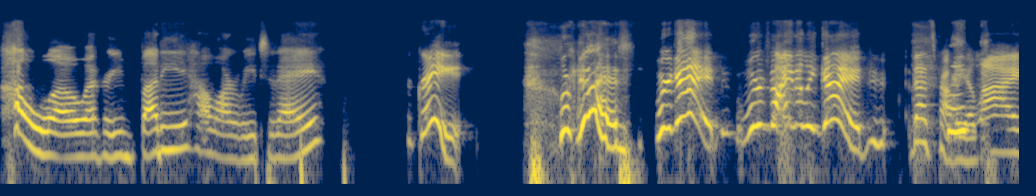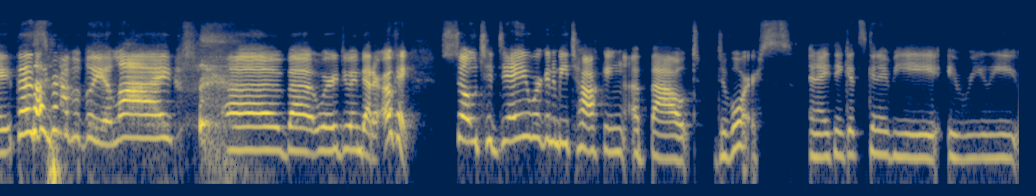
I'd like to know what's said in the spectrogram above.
Hello, everybody. How are we today? We're great. We're good. We're good. We're finally good. That's probably a lie. That's probably a lie. Uh, but we're doing better. Okay. So today we're going to be talking about divorce. And I think it's going to be a really,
